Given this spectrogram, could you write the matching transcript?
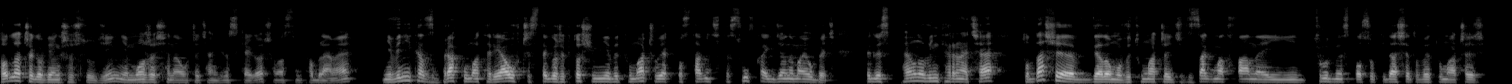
to dlaczego większość ludzi nie może się nauczyć angielskiego, czy ma z tym problemy, nie wynika z braku materiałów, czy z tego, że ktoś im nie wytłumaczył, jak postawić te słówka i gdzie one mają być. Tego jest pełno w internecie. To da się, wiadomo, wytłumaczyć w zagmatwany i trudny sposób, i da się to wytłumaczyć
